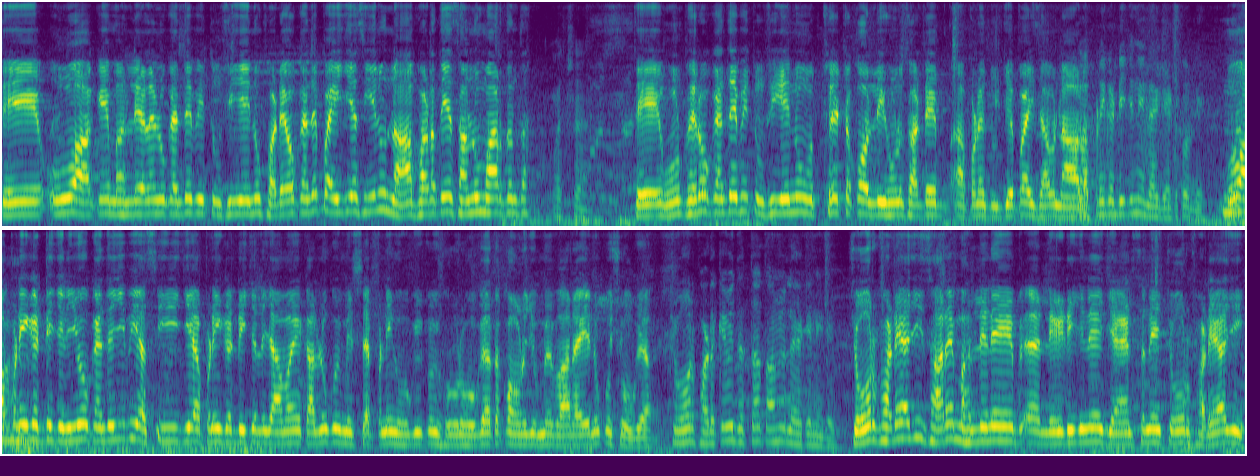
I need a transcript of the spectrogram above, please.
ਤੇ ਉਹ ਆ ਕੇ ਮਹੱਲੇ ਵਾਲਿਆਂ ਨੂੰ ਕਹਿੰਦੇ ਵੀ ਤੁਸੀਂ ਇਹਨੂੰ ਫੜਿਆ। ਉਹ ਕਹਿੰਦੇ ਭਾਈ ਜੀ ਅਸੀਂ ਇਹਨੂੰ ਨਾ ਫੜਦੇ ਸਾਨੂੰ ਮਾਰ ਦਿੰਦਾ। ਅੱਛਾ। ਤੇ ਹੁਣ ਫਿਰ ਉਹ ਕਹਿੰਦੇ ਵੀ ਤੁਸੀਂ ਇਹਨੂੰ ਉੱਥੇ ਟਕੌਲੀ ਹੁਣ ਸਾਡੇ ਆਪਣੇ ਦੂਜੇ ਭਾਈ ਸਾਹਿਬ ਨਾਲ। ਆਪਣੀ ਗੱਡੀ 'ਚ ਨਹੀਂ ਲੈ ਗਏ ਢੋਲੇ ਉਹ ਆਪਣੀ ਗੱਡੀ 'ਚ ਨਹੀਂ ਉਹ ਕਹਿੰਦੇ ਜੀ ਵੀ ਅਸੀਂ ਜੇ ਆਪਣੀ ਗੱਡੀ 'ਚ ਲਿਜਾਵਾਂਗੇ ਕੱਲ ਨੂੰ ਕੋਈ ਮਿਸਹੈਪਨਿੰਗ ਹੋ ਗਈ ਕੋਈ ਹੋਰ ਹੋ ਗਿਆ ਤਾਂ ਕੌਣ ਜ਼ਿੰਮੇਵਾਰ ਹੈ ਇਹਨੂੰ ਕੁਝ ਹੋ ਗਿਆ। ਚੋਰ ਫੜ ਕੇ ਵੀ ਦਿੱਤਾ ਤਾਂ ਵੀ ਲੈ ਕੇ ਨਹੀਂ ਗਏ। ਚੋਰ ਫੜਿਆ ਜੀ ਸਾਰੇ ਮਹੱਲੇ ਨੇ ਲੇਡੀਜ਼ ਨੇ ਜੈਂਟਸ ਨੇ ਚੋਰ ਫੜਿਆ ਜੀ।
